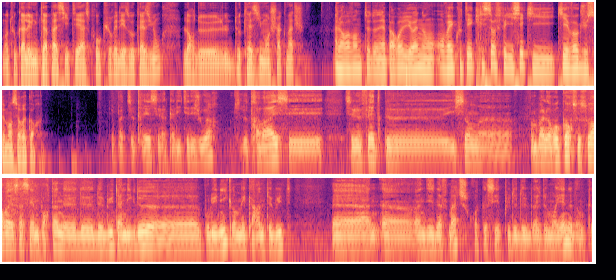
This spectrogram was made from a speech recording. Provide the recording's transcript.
Mais en tout cas, elle a une capacité à se procurer des occasions lors de, quasiment chaque match. Alors, avant de te donner la parole, Johan, on, va écouter Christophe Pellissier qui, qui évoque justement ce record. Il n'y a pas de secret, c'est la qualité des joueurs le travail, c'est le fait qu'ils sont. Euh, on bat le record ce soir et ça c'est important de, de, buts en Ligue 2 euh, pour l'unique. On met 40 buts euh, en, 19 matchs. Je crois que c'est plus de deux matchs de moyenne. Donc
